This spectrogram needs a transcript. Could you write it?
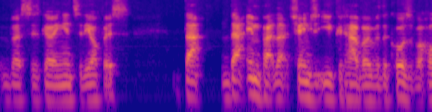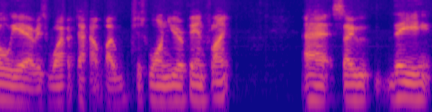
versus going into the office that that impact that change that you could have over the course of a whole year is wiped out by just one european flight uh, so the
